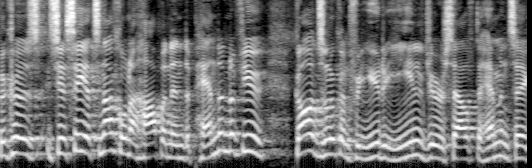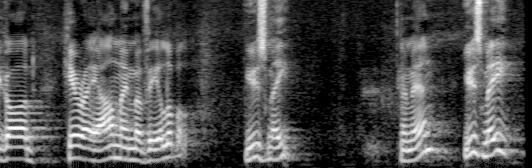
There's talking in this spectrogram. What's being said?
Because you see, it's not going to happen independent of you. God's looking for you to yield yourself to Him and say, God, here I am, I'm available. Use me. Amen? Use me.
